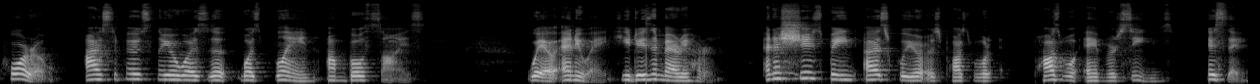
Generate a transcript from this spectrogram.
Quarrel. I suppose there was a, was blame on both sides. Well, anyway, he didn't marry her, and she's been as queer as possible possible ever since. Is it?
